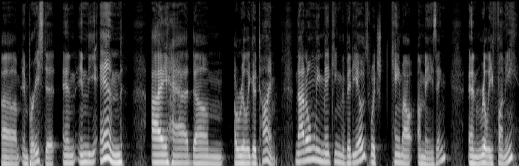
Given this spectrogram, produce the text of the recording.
um, embraced it, and in the end, I had um, a really good time. Not only making the videos, which came out amazing and really funny,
